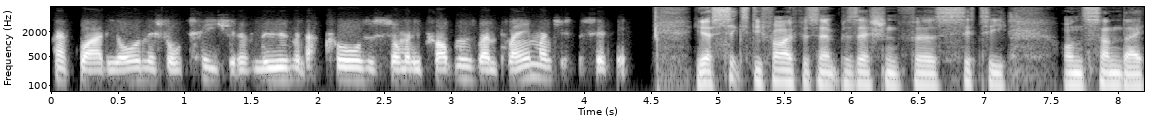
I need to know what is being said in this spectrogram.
Pep Guardiola and this rotation of movement that causes so many problems when playing Manchester City. Yeah, 65% possession for City on Sunday.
